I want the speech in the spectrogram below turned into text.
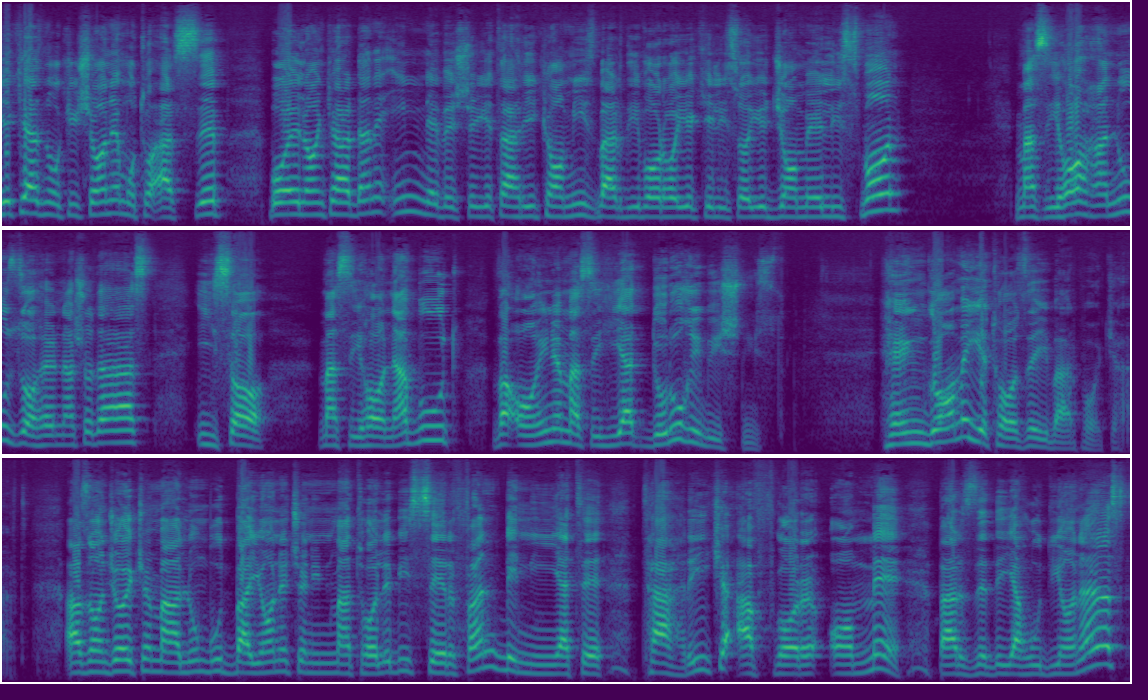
یکی از نوکیشان متعصب با اعلان کردن این نوشته تحریک آمیز بر دیوارهای کلیسای جامع لیسمان مسیحا هنوز ظاهر نشده است عیسی مسیحا نبود و آین مسیحیت دروغی بیش نیست. هنگامه تازه‌ای برپا کرد. از آنجایی که معلوم بود بیان چنین مطالبی صرفا به نیت تحریک افکار عامه بر ضد یهودیان است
